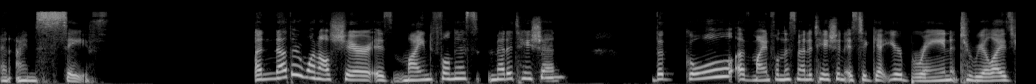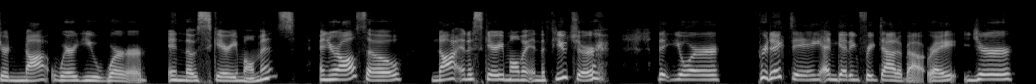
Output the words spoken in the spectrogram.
and I'm safe. Another one I'll share is mindfulness meditation. The goal of mindfulness meditation is to get your brain to realize you're not where you were in those scary moments. And you're also not in a scary moment in the future that you're predicting and getting freaked out about, right? You're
